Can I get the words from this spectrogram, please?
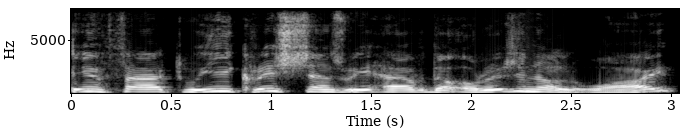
In fact, we Christians, we have the original. Why?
